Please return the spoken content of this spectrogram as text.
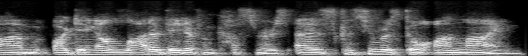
um, are getting a lot of data from customers as consumers go online.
